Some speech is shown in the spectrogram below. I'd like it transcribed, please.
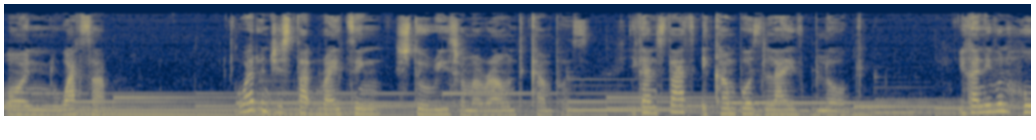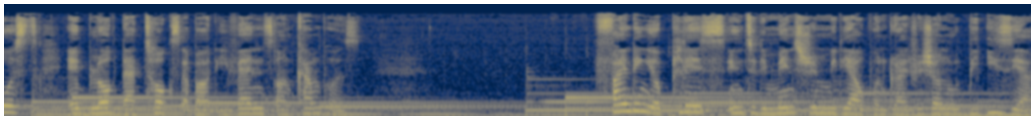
on WhatsApp, why don't you start writing stories from around campus? You can start a campus live blog. You can even host a blog that talks about events on campus finding your place into the mainstream media upon graduation would be easier.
